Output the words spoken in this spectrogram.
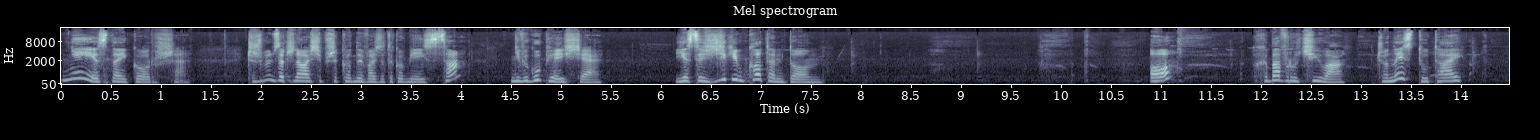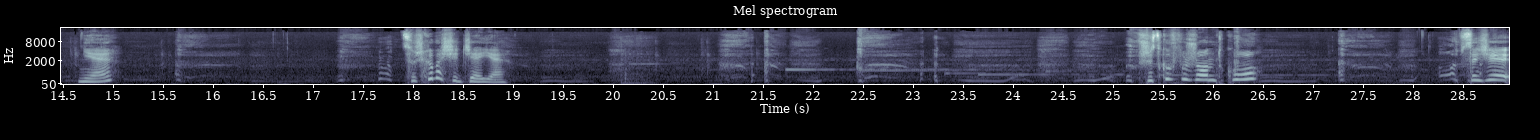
nie jest najgorsze. Czyżbym zaczynała się przekonywać do tego miejsca? Nie wygłupiaj się. Jesteś dzikim kotem, Don. O! Chyba wróciła. Czy ona jest tutaj? Nie? Coś chyba się dzieje. Wszystko w porządku? W sensie,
